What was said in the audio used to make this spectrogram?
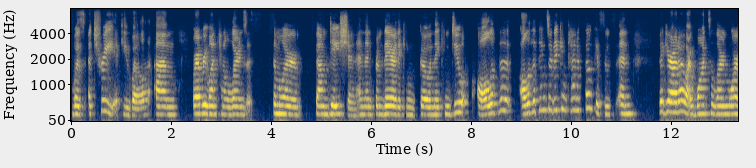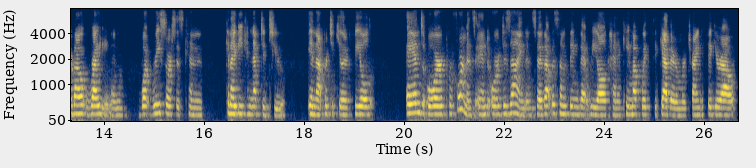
was a tree if you will um, where everyone kind of learns a similar foundation. And then from there they can go and they can do all of the all of the things or they can kind of focus and, and figure out oh I want to learn more about writing and what resources can can I be connected to in that particular field and or performance and or design. And so that was something that we all kind of came up with together and we're trying to figure out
